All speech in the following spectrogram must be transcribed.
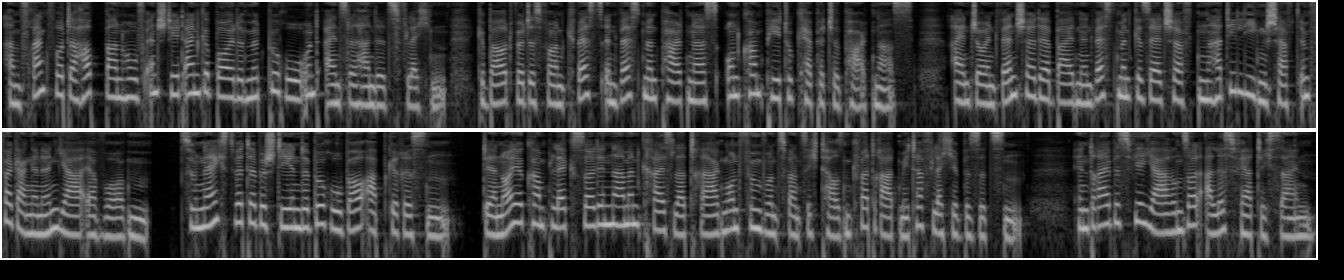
Am Frankfurter Hauptbahnhof entsteht ein Gebäude mit Büro- und Einzelhandelsflächen. Gebaut wird es von Quest Investment Partners und Competo Capital Partners. Ein Joint Venture der beiden Investmentgesellschaften hat die Liegenschaft im vergangenen Jahr erworben. Zunächst wird der bestehende Bürobau abgerissen. Der neue Komplex soll den Namen Kreisler tragen und 25.000 Quadratmeter Fläche besitzen. In drei bis vier Jahren soll alles fertig sein.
